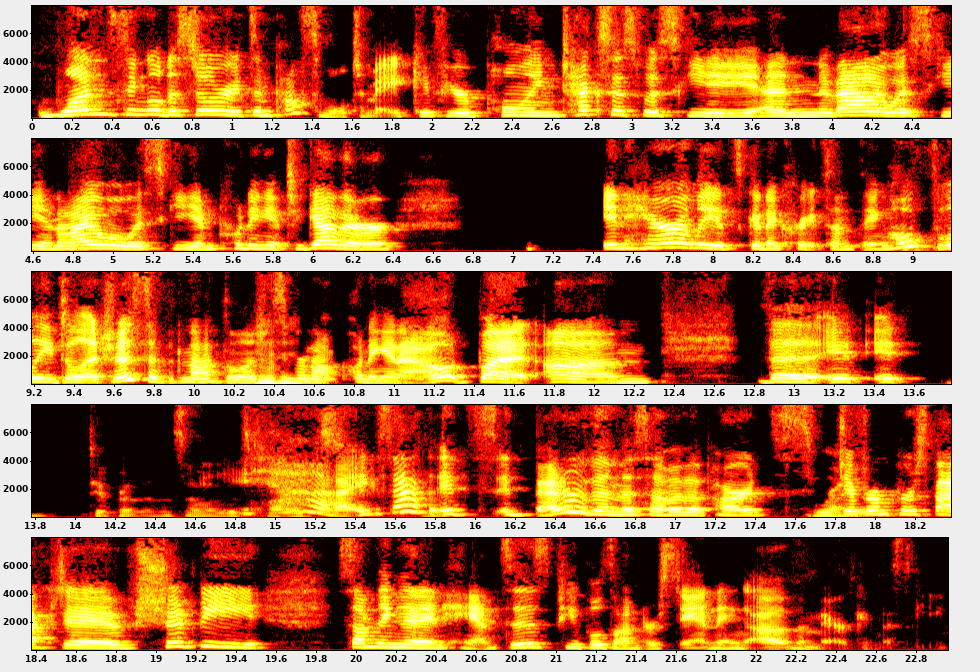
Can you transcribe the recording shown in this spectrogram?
one single distillery it's impossible to make. If you're pulling Texas whiskey and Nevada whiskey and Iowa whiskey and putting it together, inherently it's going to create something hopefully delicious if it's not delicious mm-hmm. we're not putting it out but um the it it different than the sum of its parts yeah exactly it's it's better than the sum of the parts right. different perspective should be something that enhances people's understanding of american whiskey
